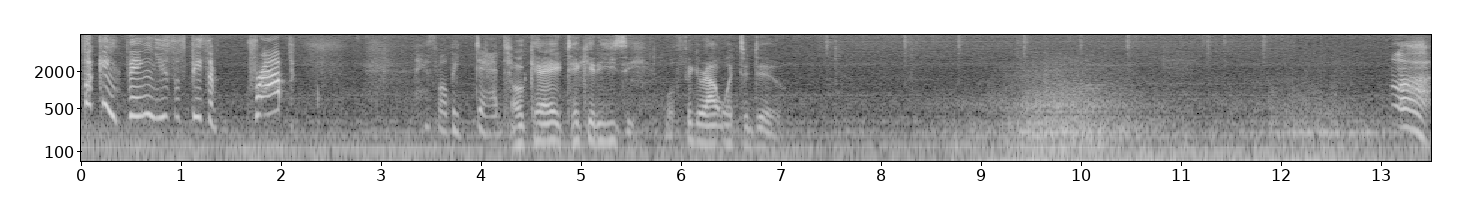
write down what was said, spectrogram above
Fucking thing, useless piece of crap! May as well be dead. Okay, take it easy. We'll figure out what to do. Ah!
